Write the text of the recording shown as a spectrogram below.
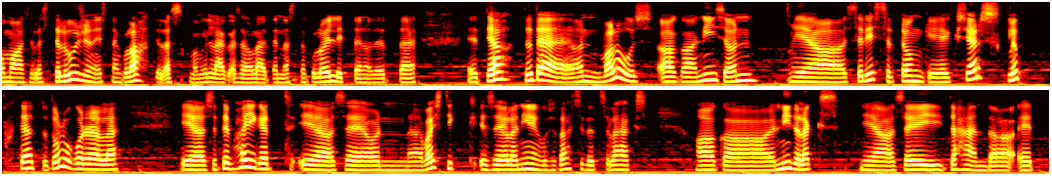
oma sellest delusion'ist nagu lahti laskma, millega sa oled ennast nagu lollitanud, et, et jah, tõde on valus, aga nii see on ja see lihtsalt ongi üks järsk lõpp teatud olukorrale ja see teeb haiget ja see on vastik ja see ei ole nii, nagu sa tahtsid, et see läheks. aga nii ta läks ja see ei tähenda, et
